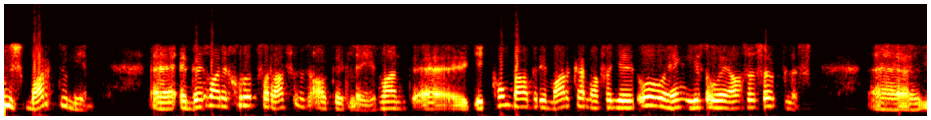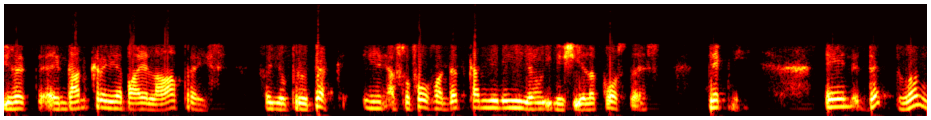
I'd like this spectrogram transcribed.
oes mark toe neem. Uh, en dis waar die groot verrassings altyd lê want uh, jy kom daar by die mark en dan van jy o, oh, hang hier so 'n surplus. Uh jy weet en dan kry jy baie lae prys vir jou produk en as gevolg van dit kan jy nie jou initiële kostes dek nie. En dit dwing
